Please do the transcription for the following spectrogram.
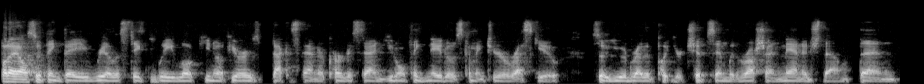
But I also think they realistically look, you know, if you're Uzbekistan or Kyrgyzstan, you don't think NATO is coming to your rescue. So you would rather put your chips in with Russia and manage them than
